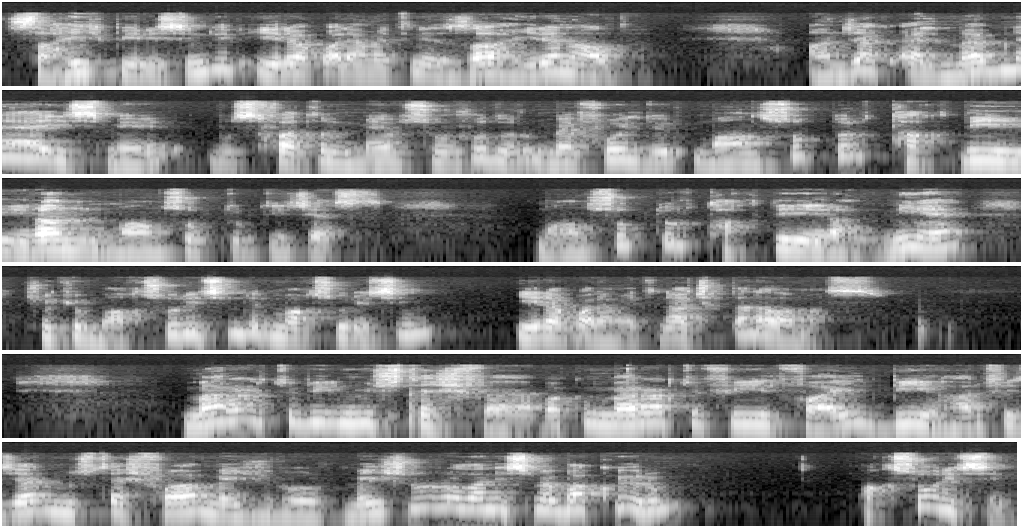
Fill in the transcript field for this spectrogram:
sahih bir isimdir. İrab alametini zahiren aldı. Ancak el mebne ismi bu sıfatın mevsufudur, mefuldür, mansuptur, takdiran mansuptur diyeceğiz. Mansuptur, takdiran. Niye? Çünkü maksur isimdir. Maksur isim irab alametini açıktan alamaz. Merartu bil müsteşfa. Bakın merartu fiil fail bi harfi cer müsteşfa mecrur. Mecrur olan isme bakıyorum. Maksur isim.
